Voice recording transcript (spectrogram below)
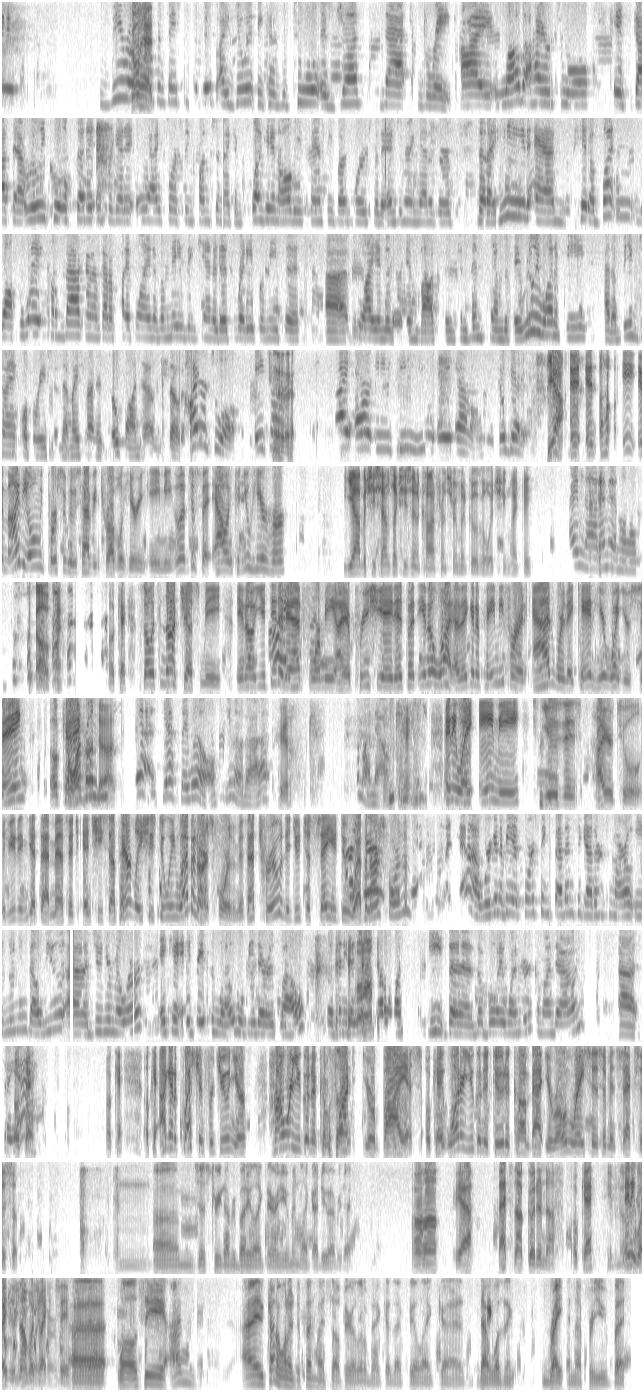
Zero Go ahead. compensation for this. I do it because the tool is just that great. I love a Hiretual. It's got that really cool set it and forget it AI sourcing function. I can plug in all these fancy buzzwords for the engineering managers that I need and hit a button, walk away, come back, and I've got a pipeline of amazing candidates ready for me to uh, fly into their inbox and convince them that they really want to be at a big giant corporation that my son is so fond of. So Hiretual, H R I R E T U A L. Go get it. Yeah, and, and uh, am I the only person who's having trouble hearing Amy? Let's just say, Alan, can you hear her? Yeah, but she sounds like she's in a conference room at Google, which she might be. I'm not. I'm at home. Oh, okay. Okay, so it's not just me. You know, you did an ad for me. I appreciate it, but you know what? Are they going to pay me for an ad where they can't hear what you're saying? Okay. Oh, I've heard that. Yes, yes, they will. You know that. Yeah. Come on now. Okay. Anyway, Amy uses Hire Tool. If you didn't get that message, and she's apparently she's doing webinars for them. Is that true? Did you just say you do webinars for them? Yeah, we're going to be at Sourcing Seven together tomorrow evening in Bellevue. Uh, Junior Miller, aka Jason Lowe, will be there as well. So if anybody Uh-huh. wants to meet the the boy wonder, come on down. Uh, so yeah. Okay. Okay. Okay. I got a question for Junior. How are you going to confront your bias? Okay. What are you going to do to combat your own racism and sexism? Um, just treat everybody like they're a human, like I do every day. Uh huh. Yeah. That's not good enough. Okay. Even though Anyway, they're there's not much I can say like about Uh, well, see, I'm. I kind of want to defend myself here a little bit because I feel like uh, that wasn't right enough for you. But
